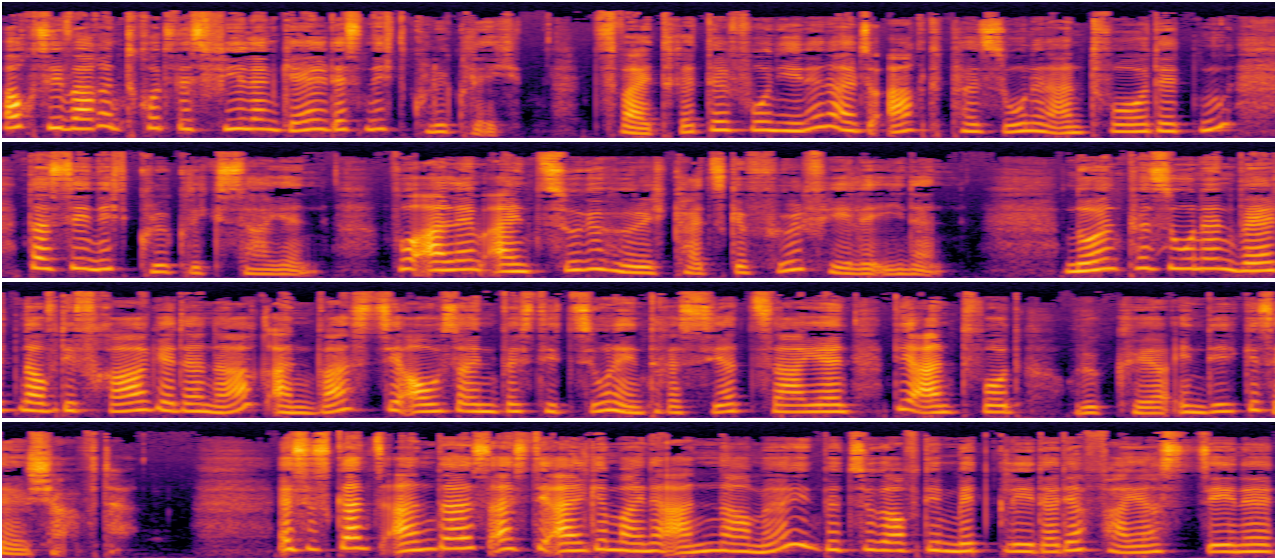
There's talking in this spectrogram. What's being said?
Auch sie waren trotz des vielen Geldes nicht glücklich. Zwei Drittel von ihnen, also acht Personen, antworteten, dass sie nicht glücklich seien. Vor allem ein Zugehörigkeitsgefühl fehle ihnen. Neun Personen wählten auf die Frage danach, an was sie außer Investitionen interessiert seien, die Antwort Rückkehr in die Gesellschaft. Es ist ganz anders als die allgemeine Annahme in Bezug auf die Mitglieder der Feierszene,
